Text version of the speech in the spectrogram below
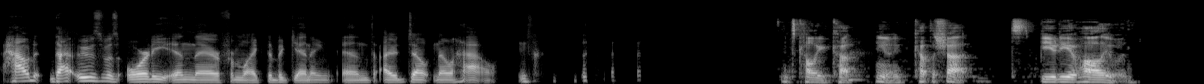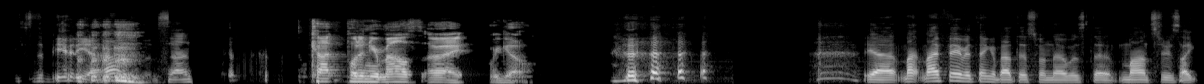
how did that ooze was already in there from like the beginning, and I don't know how. It's called you cut. You know, you cut the shot. It's the beauty of Hollywood. It's the beauty of Hollywood, son. Cut. Put in your mouth. All right, we go. yeah, my my favorite thing about this one though was the monsters like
